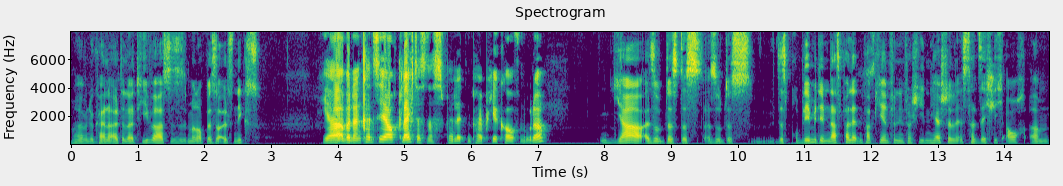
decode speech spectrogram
Ja, wenn du keine Alternative hast, ist es immer noch besser als nix. Ja, aber dann kannst du ja auch gleich das Nasspalettenpapier kaufen, oder? Ja, also das, das, also das, das Problem mit den Nasspalettenpapieren von den verschiedenen Herstellern ist tatsächlich auch, ähm,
